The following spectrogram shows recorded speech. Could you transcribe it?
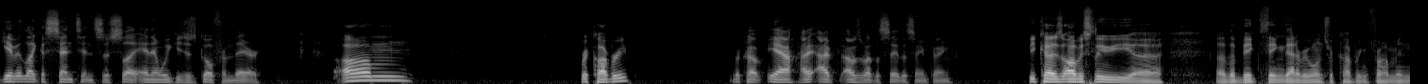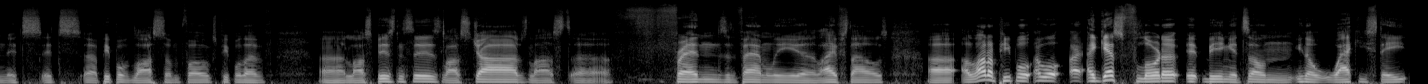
give it like a sentence, just like, and then we could just go from there. Um, recovery. Recover. Yeah, I I've, I was about to say the same thing. because obviously uh, uh, the big thing that everyone's recovering from, and it's it's uh, people have lost some folks. People have uh, lost businesses, lost jobs, lost uh, friends and family, uh, lifestyles. Uh, a lot of people. uh, Well, I, I guess Florida, it being its own you know wacky state,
